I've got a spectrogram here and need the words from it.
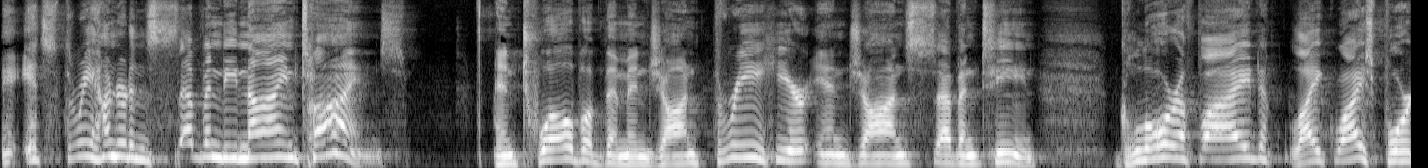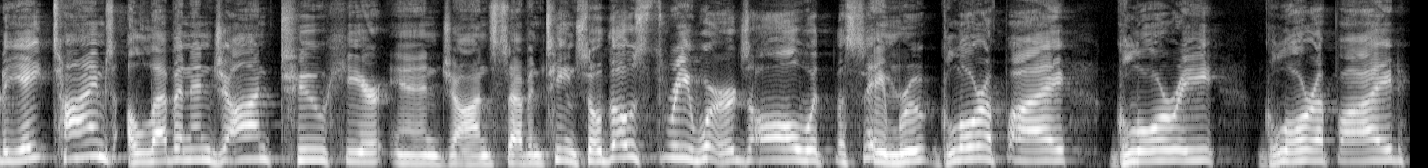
it's 379 times. And 12 of them in John, three here in John 17. Glorified, likewise, 48 times, 11 in John, two here in John 17. So those three words, all with the same root glorify, glory, glorified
